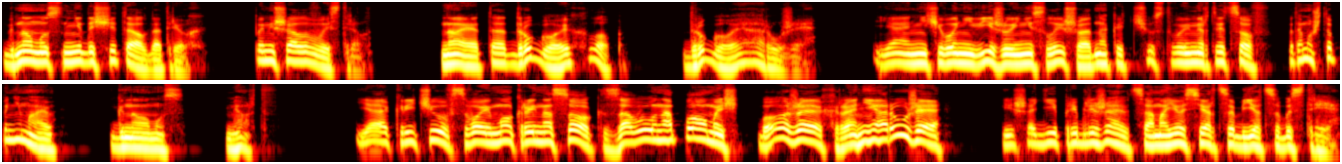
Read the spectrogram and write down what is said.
Гномус не досчитал до трех. Помешал выстрел. Но это другой хлоп. Другое оружие. Я ничего не вижу и не слышу, однако чувствую мертвецов, потому что понимаю, Гномус мертв. Я кричу в свой мокрый носок, зову на помощь. «Боже, храни оружие!» и шаги приближаются, а мое сердце бьется быстрее.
